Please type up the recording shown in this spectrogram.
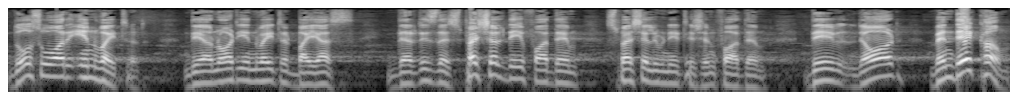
those who are invited. They are not invited by us. There is a special day for them, special invitation for them. They, Lord, when they come,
